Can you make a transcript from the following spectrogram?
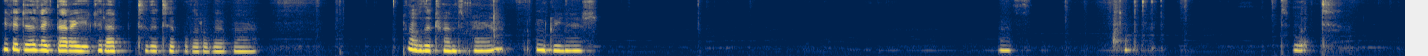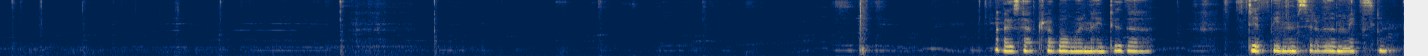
You could do it like that or you could add to the tip a little bit more of the transparent greenish. To it. I always have trouble when I do the dipping instead of the mixing.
